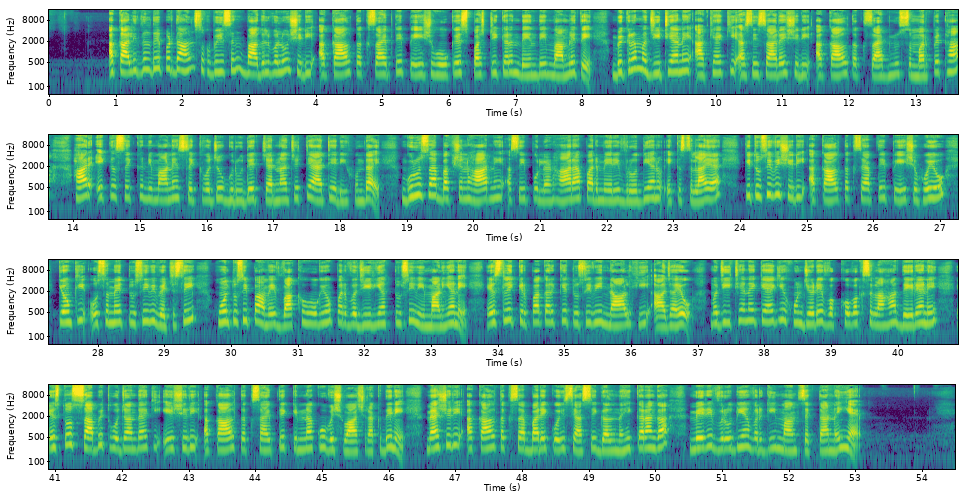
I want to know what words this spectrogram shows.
ਅਕਾਲੀ ਦਲ ਦੇ ਪ੍ਰਧਾਨ ਸੁਖਬੀਰ ਸਿੰਘ ਬਾਦਲ ਵੱਲੋਂ ਸ਼੍ਰੀ ਅਕਾਲ ਤਖਤ ਸਾਹਿਬ ਤੇ ਪੇਸ਼ ਹੋ ਕੇ ਸਪਸ਼ਟੀਕਰਨ ਦੇਣ ਦੇ ਮਾਮਲੇ ਤੇ ਵਿਕਰਮ ਮਜੀਠੀਆ ਨੇ ਆਖਿਆ ਕਿ ਅਸੀਂ ਸਾਰੇ ਸ਼੍ਰੀ ਅਕਾਲ ਤਖਤ ਸਾਹਿਬ ਨੂੰ ਸਮਰਪਿਤ ਹਾਂ। ਹਰ ਇੱਕ ਸਿੱਖ ਨਿਮਾਣੇ ਸਿੱਖ ਵਜੋਂ ਗੁਰੂ ਦੇ ਚਰਨਾਂ 'ਚ ਢਹਿ ਢੇਰੀ ਹੁੰਦਾ ਏ। ਗੁਰੂ ਸਾਹਿਬ ਬਖਸ਼ਣਹਾਰ ਨੇ, ਅਸੀਂ ਭੁੱਲਣਹਾਰ ਹਾਂ, ਪਰ ਮੇਰੇ ਵਿਰੋਧੀਆਂ ਨੂੰ ਇੱਕ ਸਲਾਹ ਹੈ ਕਿ ਤੁਸੀਂ ਵੀ ਸ਼੍ਰੀ ਅਕਾਲ ਤਖਤ ਸਾਹਿਬ ਤੇ ਪੇਸ਼ ਹੋਇਓ, ਕਿਉਂਕਿ ਉਸ ਸਮੇਂ ਤੁਸੀਂ ਵੀ ਵਿੱਚ ਸੀ। ਹੁਣ ਤੁਸੀਂ ਭਾਵੇਂ ਵੱਖ ਹੋ ਗਏ ਹੋ, ਪਰ ਵਜ਼ੀਰੀਆਂ ਤੁਸੀਂ ਵੀ ਮਾਣੀਆਂ ਨੇ। ਇਸ ਲਈ ਕਿਰਪਾ ਕਰਕੇ ਤੁਸੀਂ ਵੀ ਨਾਲ ਹੀ ਆ ਜਾਇਓ। ਮਜੀਠੀਆ ਨੇ ਕਿਹਾ ਕਿ ਹੁਣ ਜਿਹੜੇ ਵੱਖੋ ਵੱਖ ਸਲਾਹਾਂ ਦੇ ਰਹੇ ਨੇ, ਇਸ ਤੋਂ ਸਾਬਿਤ ਹੋ ਜਾਂਦਾ ਹੈ ਕਿ ਇਹ ਸ਼੍ਰੀ ਅਕਾਲ ਤਖਤ ਸਾਹਿਬ ਤੇ ਕਿੰਨਾ ਕੁ ਵਿਸ਼ਵਾਸ ਰੱਖਦੇ ਨੇ। ਮੈਂ ਸ਼੍ਰੀ ਅਕਾਲ ਤਖਤ ਸਾਹਿਬ ਬਾਰੇ ਕੋਈ ਸਿਆਸੀ ਗੱਲ ਨਹੀਂ ਕਰਾਂਗਾ। ਮੇਰੇ ਵਿਰੋਧੀਆਂ ਵਰਗੀ ਮਾਨਸਿਕਤਾ ਨਹੀਂ ਹੈ।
